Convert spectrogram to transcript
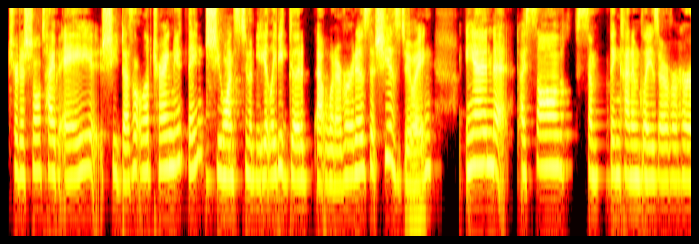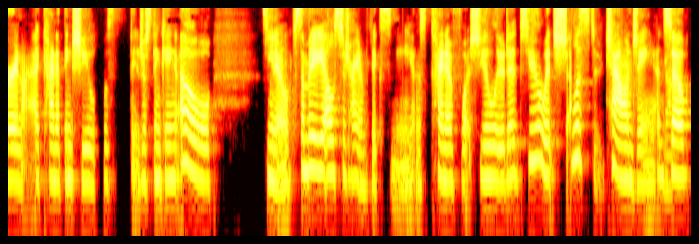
traditional type A, she doesn't love trying new things. She wants to immediately be good at whatever it is that she is doing. And I saw something kind of glaze over her, and I kind of think she was just thinking, oh, you know, somebody else to try and fix me mm-hmm. is kind of what she alluded to, which was challenging. And yeah. so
